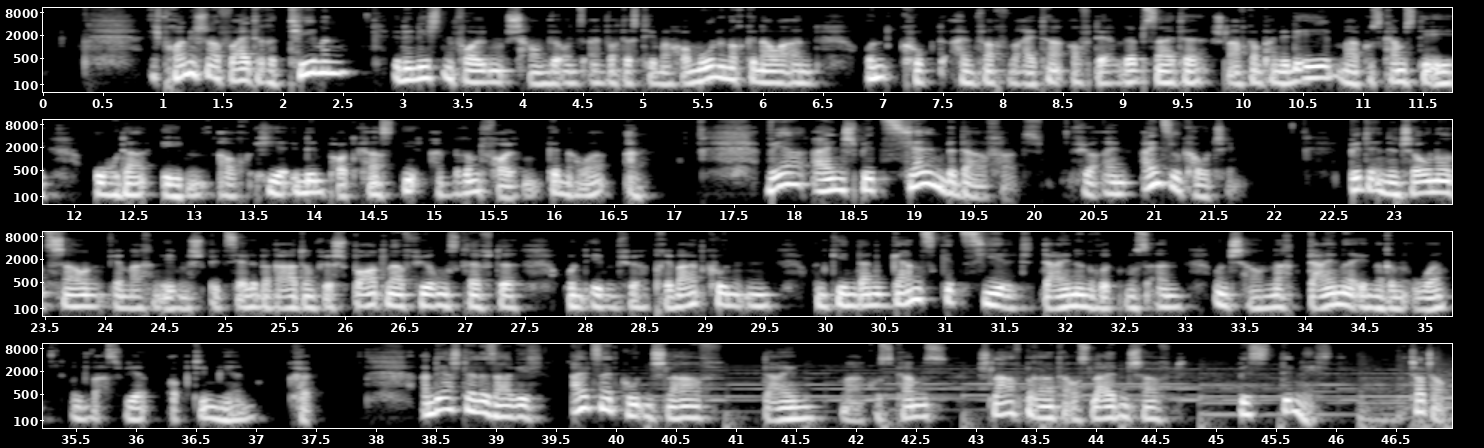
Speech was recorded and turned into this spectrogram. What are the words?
Ich freue mich schon auf weitere Themen. In den nächsten Folgen schauen wir uns einfach das Thema Hormone noch genauer an und guckt einfach weiter auf der Webseite schlafkampagne.de, markuskamps.de oder eben auch hier in dem Podcast die anderen Folgen genauer an. Wer einen speziellen Bedarf hat für ein Einzelcoaching, bitte in den Show Notes schauen. Wir machen eben spezielle Beratung für Sportler, Führungskräfte und eben für Privatkunden und gehen dann ganz gezielt deinen Rhythmus an und schauen nach deiner inneren Uhr und was wir optimieren können. An der Stelle sage ich allzeit guten Schlaf, dein Markus Kams, Schlafberater aus Leidenschaft. Bis demnächst. Ciao, ciao.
